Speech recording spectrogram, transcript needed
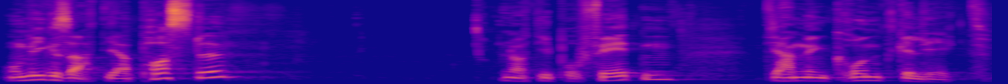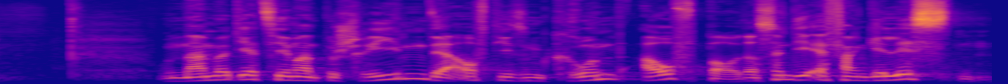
Und wie gesagt, die Apostel und auch die Propheten, die haben den Grund gelegt. Und dann wird jetzt jemand beschrieben, der auf diesem Grund aufbaut. Das sind die Evangelisten.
